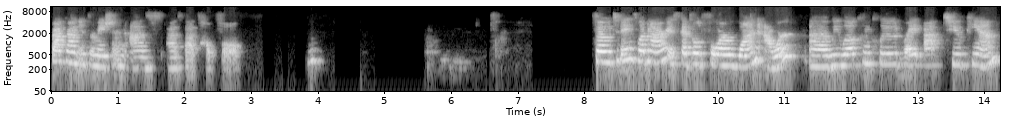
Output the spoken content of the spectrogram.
background information as, as that's helpful. So today's webinar is scheduled for one hour. Uh, we will conclude right at 2 p.m.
